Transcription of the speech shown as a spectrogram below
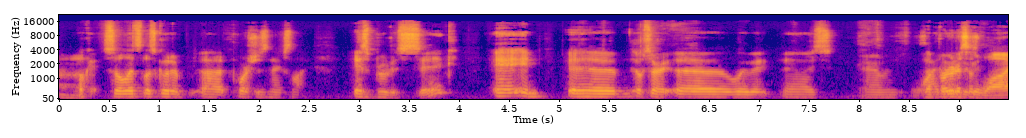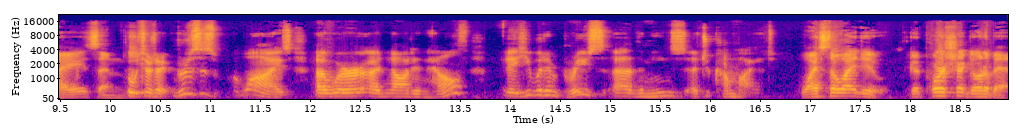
Mhm. Okay, so let's let's go to uh, Portia's next line. Is Brutus sick? And, and uh, oh, sorry. Uh, wait, wait. Uh, um, do Brutus is wise, and Oh, sorry, sorry. Brutus is wise. Uh, were uh, not in health, uh, he would embrace uh, the means uh, to come by it. why so I do. Good Portia, go to bed.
